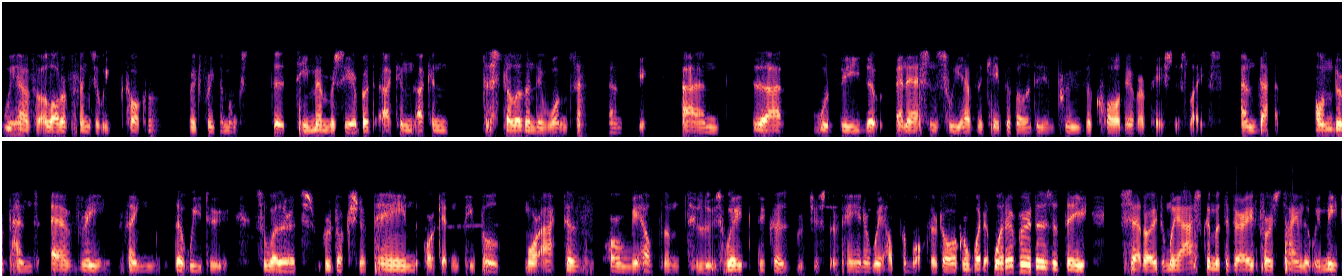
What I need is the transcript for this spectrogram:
we have a lot of things that we talk about amongst the team members here, but I can I can distill it into one sentence. and that would be that in essence we have the capability to improve the quality of our patients' lives, and that underpins everything that we do. So whether it's reduction of pain or getting people more active, or we help them to lose weight because reduce their pain, or we help them walk their dog, or whatever it is that they set out, and we ask them at the very first time that we meet,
